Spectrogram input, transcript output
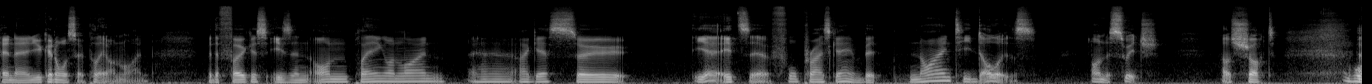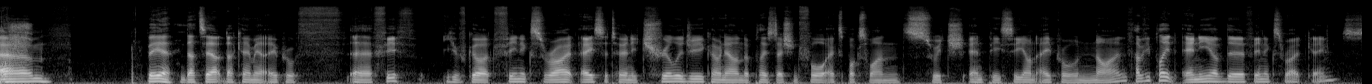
and then you can also play online. But the focus isn't on playing online, uh, I guess. So yeah, it's a full price game, but ninety dollars on the Switch. I was shocked. Um, but yeah, that's out. That came out April uh, fifth. You've got Phoenix Wright Ace Attorney Trilogy coming out on the PlayStation 4, Xbox One, Switch, and PC on April 9th. Have you played any of the Phoenix Wright games?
